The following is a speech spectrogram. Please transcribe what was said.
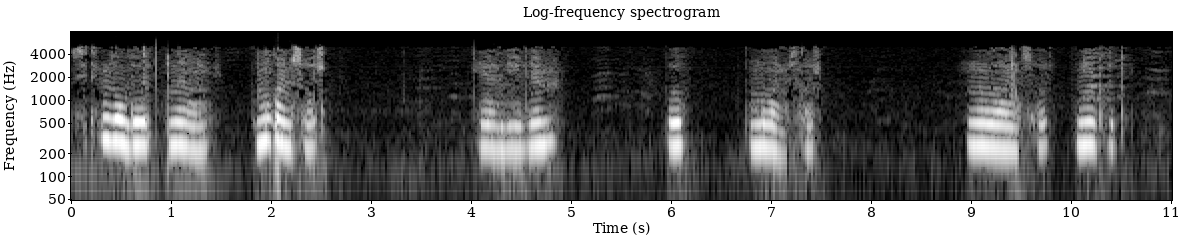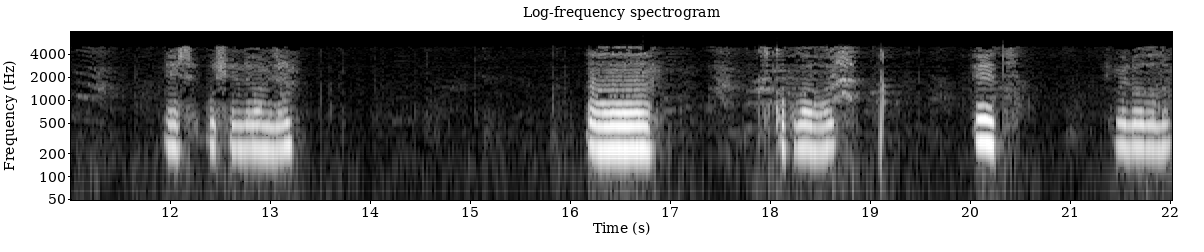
Setimiz oldu. Bu ne olmuş? Bunun aynısı var. İlerleyelim. Bu. Da aynısı var. Bunda da aynısı var. Bu niye kırık? Neyse. Boş yerin devam edelim. Ee, kapılar var. Evet. Şöyle alalım.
